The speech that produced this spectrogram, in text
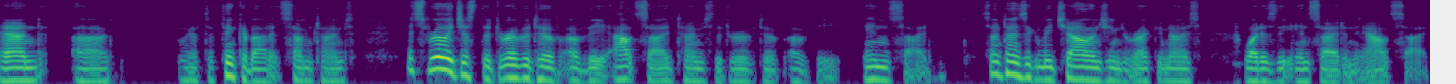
and uh, we have to think about it sometimes. It's really just the derivative of the outside times the derivative of the inside. Sometimes it can be challenging to recognize what is the inside and the outside.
